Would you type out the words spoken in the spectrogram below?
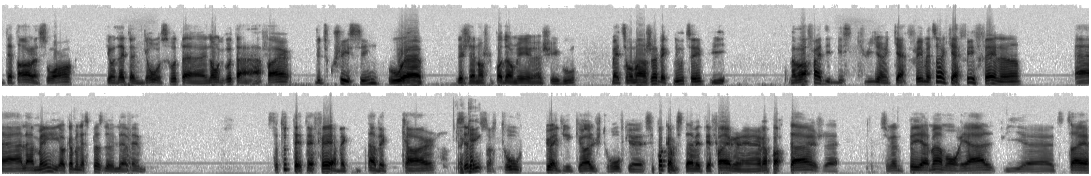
était tard le soir, puis on disait que tu une grosse route, une longue route à, faire. Veux-tu coucher ici? Ou euh, là, je disais non, je peux pas dormir euh, chez vous. Ben, tu vas manger avec nous, tu sais, puis ben, on va faire des biscuits, un café. Mais tu sais, un café fait, là, à la main, il y a comme une espèce de. Ça tout était fait avec, avec cœur. C'est là que tu retrouves plus agricole, je trouve que c'est pas comme si tu avais été faire un reportage euh, sur une PME à Montréal, puis euh, tu te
